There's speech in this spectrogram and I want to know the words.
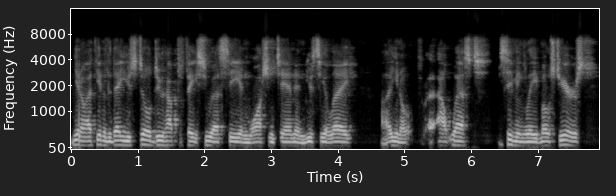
you know, at the end of the day, you still do have to face USC and Washington and UCLA. Uh, you know, out west, seemingly most years.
